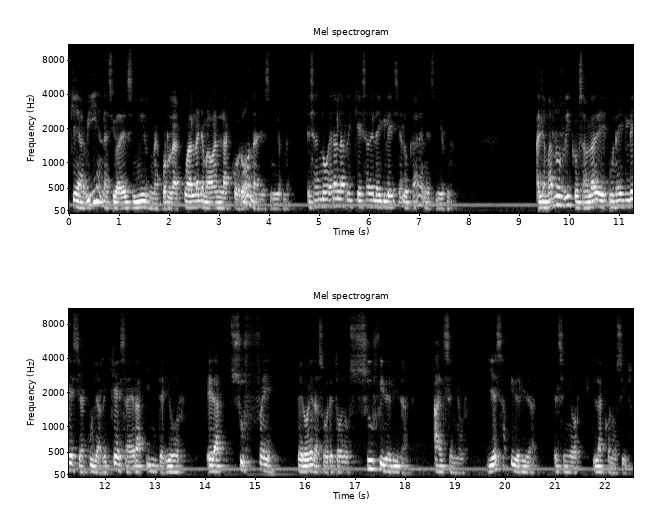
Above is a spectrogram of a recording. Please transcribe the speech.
que había en la ciudad de Esmirna, por la cual la llamaban la corona de Esmirna. Esa no era la riqueza de la iglesia local en Esmirna. Al llamarlos ricos habla de una iglesia cuya riqueza era interior, era su fe, pero era sobre todo su fidelidad al Señor. Y esa fidelidad el Señor la conocía,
